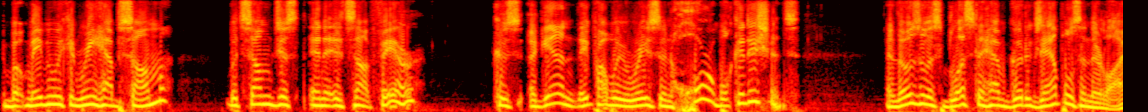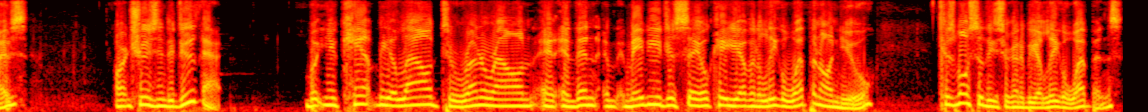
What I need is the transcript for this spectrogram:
But maybe we can rehab some but some just, and it's not fair because, again, they probably were raised in horrible conditions. And those of us blessed to have good examples in their lives aren't choosing to do that. But you can't be allowed to run around and, and then maybe you just say, okay, you have an illegal weapon on you, because most of these are going to be illegal weapons.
